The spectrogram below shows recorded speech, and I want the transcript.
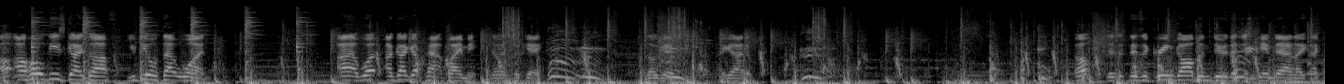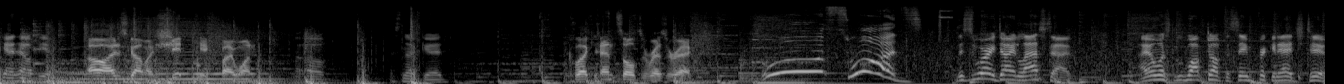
I'll, I'll hold these guys off. You deal with that one. Uh, what? A guy got pat by me. No, it's okay. It's all good. I got him. Oh, there's a, there's a green goblin dude that just came down. I, I can't help you. Oh, I just got my shit kicked by one. Uh-oh. That's not good. Collect 10 souls to resurrect. Ooh, swords! This is where I died last time. I almost walked off the same freaking edge, too.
